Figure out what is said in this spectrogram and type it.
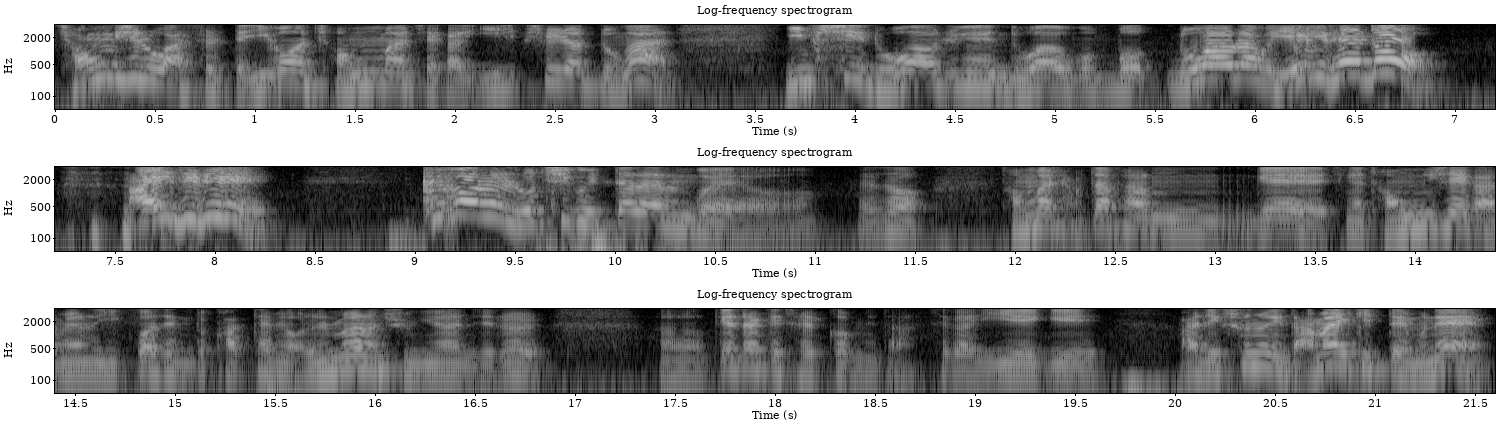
정시로 왔을 때 이건 정말 제가 27년 동안 입시 노하우 중에 노하우고 뭐 노하우라고 얘기를 해도 아이들이 그거를 놓치고 있다라는 거예요. 그래서 정말 답답한 게 그냥 정시에 가면 이과생도 과탐이 얼마나 중요한지를 어, 깨닫게 될 겁니다. 제가 이 얘기 아직 수능이 남아 있기 때문에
